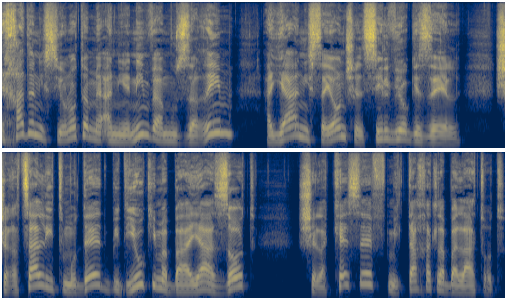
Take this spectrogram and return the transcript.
אחד הניסיונות המעניינים והמוזרים היה הניסיון של סילביו גזל, שרצה להתמודד בדיוק עם הבעיה הזאת של הכסף מתחת לבלטות.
